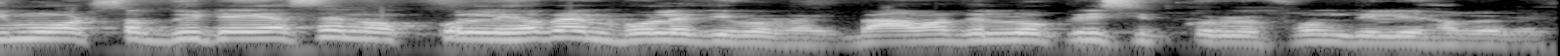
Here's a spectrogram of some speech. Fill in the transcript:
ইমো হোয়াটসঅ্যাপ দুইটাই আছে নক করলে হবে, আমি বলে দিব ভাই, বা আমাদের লোক রিসিভ করবে ফোন দিলেই হবে ভাই।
